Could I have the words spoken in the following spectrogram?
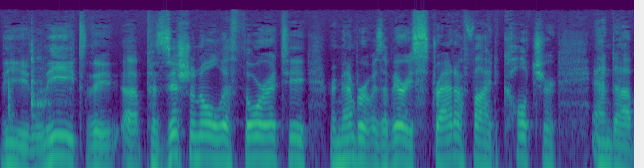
the elite, the uh, positional authority. Remember, it was a very stratified culture. And uh,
